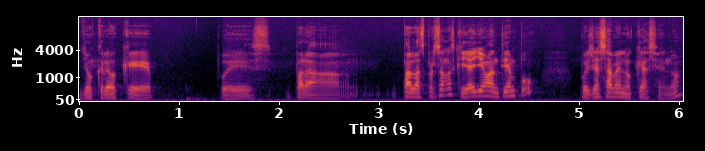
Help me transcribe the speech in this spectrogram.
Yo creo que pues para, para las personas que ya llevan tiempo, pues ya saben lo que hacen, ¿no?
